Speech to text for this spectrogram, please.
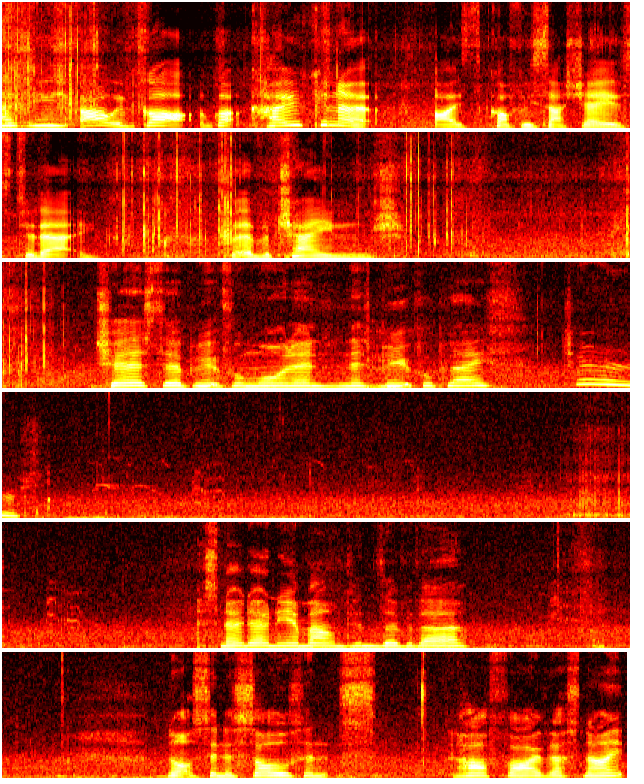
As usual, oh, we've got we've got coconut iced coffee sachets today. Bit of a change. Cheers to a beautiful morning in this beautiful place. Cheers. Snowdonia Mountains over there. Not seen a soul since half five last night.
